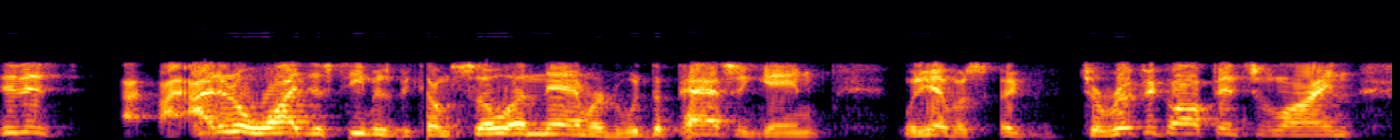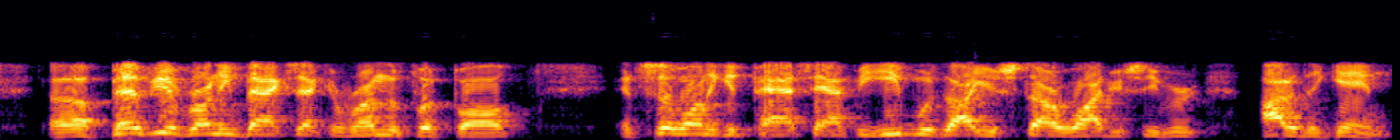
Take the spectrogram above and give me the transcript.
It is, I, I don't know why this team has become so enamored with the passing game when you have a, a terrific offensive line, a bevy of running backs that can run the football, and still want to get pass happy even without your star wide receiver out of the game.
